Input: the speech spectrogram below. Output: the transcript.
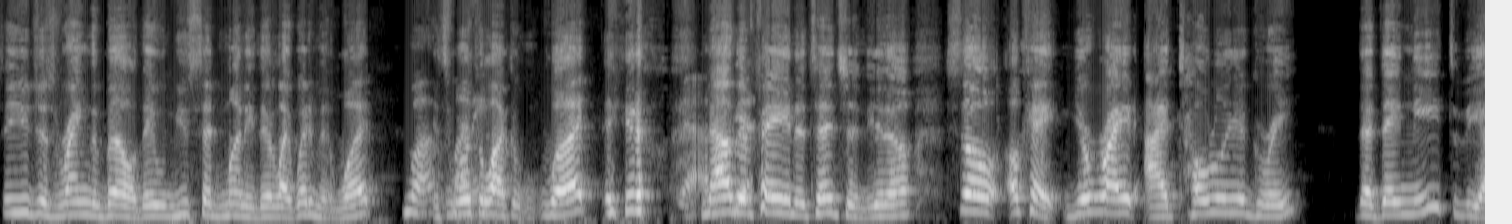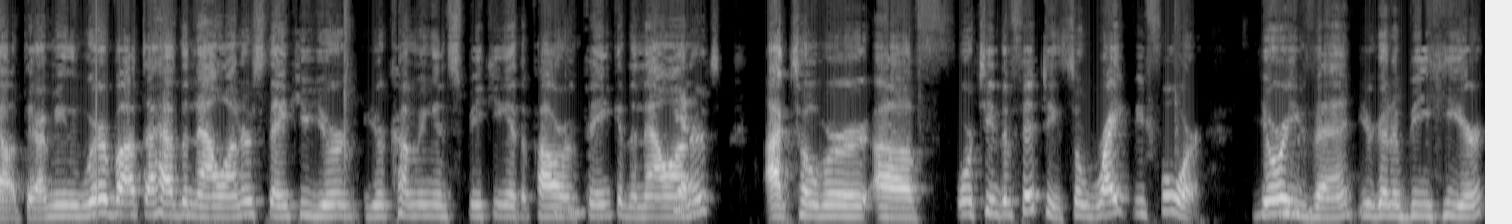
See, you just rang the bell. They you said money. They're like, wait a minute, what? Well, It's worth a lot. Of, what? You know, now they're paying attention. You know. So okay, you're right. I totally agree that they need to be out there. I mean, we're about to have the Now Honors. Thank you. You're you're coming and speaking at the Power of Pink and the Now Yeah. Honors, October uh, 14th to 15th. So right before your Mhm. event, you're going to be here,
